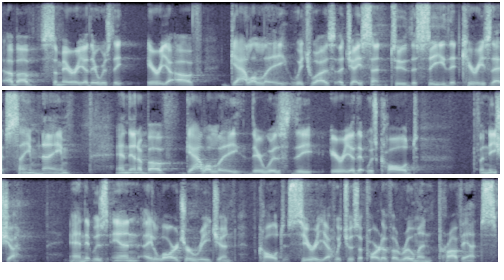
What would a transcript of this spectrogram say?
above Samaria, there was the area of Galilee, which was adjacent to the sea that carries that same name. And then above Galilee, there was the area that was called Phoenicia. And it was in a larger region called Syria, which was a part of a Roman province.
